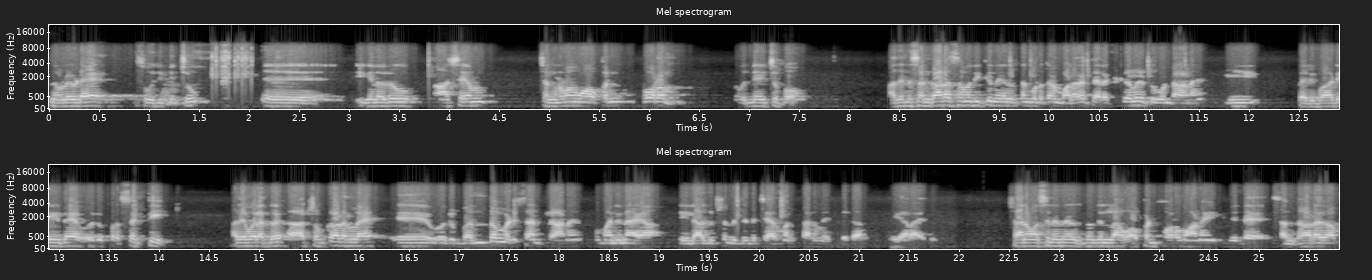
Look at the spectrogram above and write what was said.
നമ്മളിവിടെ സൂചിപ്പിച്ചു ഇങ്ങനെ ഇങ്ങനൊരു ആശയം ചങ്ങളം ഓപ്പൺ ഫോറം ഉന്നയിച്ചപ്പോ അതിന് സംഘാടക സമിതിക്ക് നേതൃത്വം കൊടുക്കാൻ വളരെ തിരക്കുകൾ ഇട്ടുകൊണ്ടാണ് ഈ പരിപാടിയുടെ ഒരു പ്രസക്തി അതേപോലെ അത് അഷഫ്കാടുള്ള ഒരു ബന്ധം അടിസ്ഥാനത്തിലാണ് ഉമാനായ ലീലാകൃഷ്ണൻ ഇതിന്റെ ചെയർമാൻ സ്ഥാനം ഏറ്റെടുക്കാൻ തയ്യാറായത്. ഷാനവാസിന്റെ നേതൃത്വത്തിലുള്ള ഓപ്പൺ ഫോറമാണ് ഇതിന്റെ സംഘാടകം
